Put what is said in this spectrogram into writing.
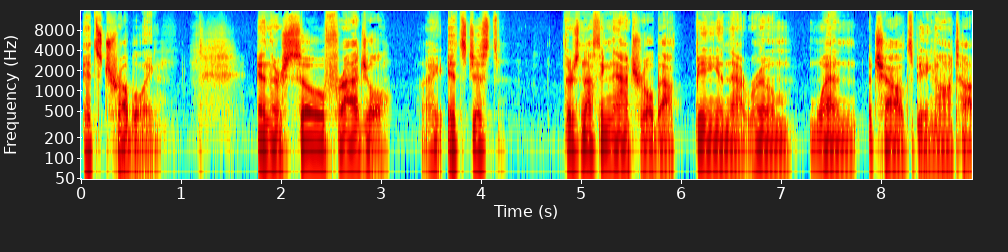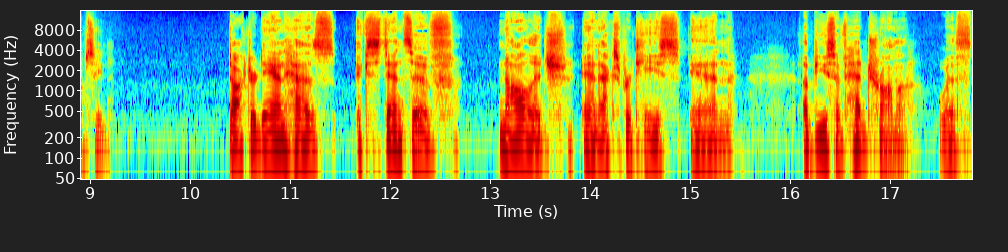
It's troubling. And they're so fragile. Like, it's just, there's nothing natural about being in that room when a child's being autopsied. Dr. Dan has extensive knowledge and expertise in abusive head trauma with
